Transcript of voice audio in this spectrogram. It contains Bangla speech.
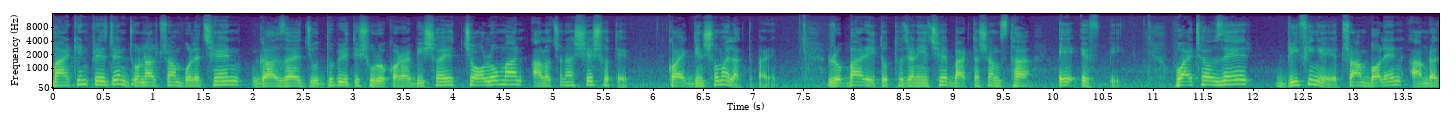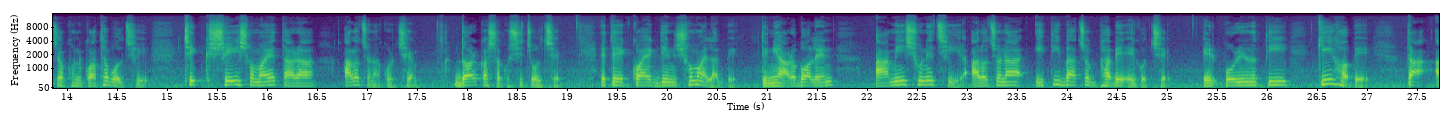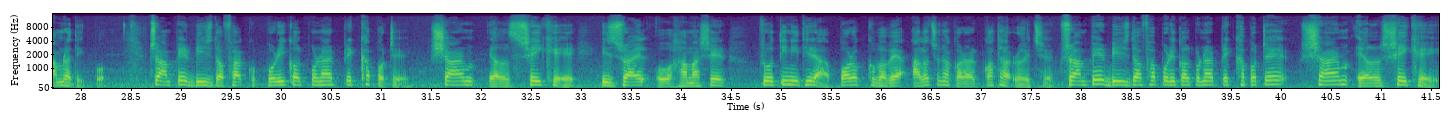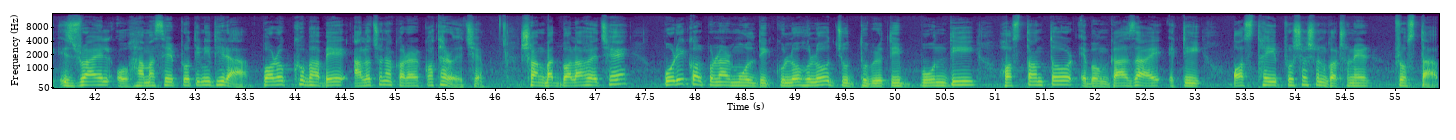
মার্কিন প্রেসিডেন্ট ডোনাল্ড ট্রাম্প বলেছেন, গাজায় যুদ্ধবিরতি শুরু করার বিষয়ে চলমান আলোচনা শেষ হতে কয়েকদিন সময় লাগতে পারে। রোববার এই তথ্য জানিয়েছে বার্তা সংস্থা এএফপি। হোয়াইট হাউসের ব্রিফিংয়ে ট্রাম্প বলেন, আমরা যখন কথা বলছি, ঠিক সেই সময়ে তারা আলোচনা করছে। দর কষাকষি চলছে। এতে কয়েকদিন সময় লাগবে। তিনি আরও বলেন, আমি শুনেছি আলোচনা ইতিবাচকভাবে এগোচ্ছে। এর পরিণতি কি হবে তা আমরা দেখব। ট্রাম্পের বিশ দফা পরিকল্পনার প্রেক্ষাপটে শার্ম এল শেখে ইসরায়েল ও হামাসের প্রতিনিধিরা পরোক্ষভাবে আলোচনা করার কথা রয়েছে। ট্রাম্পের বিশ দফা পরিকল্পনার প্রেক্ষাপটে শার্ম এল শেখে ইসরায়েল ও হামাসের প্রতিনিধিরা পরোক্ষভাবে আলোচনা করার কথা রয়েছে। সংবাদ বলা হয়েছে, পরিকল্পনার মূল দিকগুলো হলো যুদ্ধবিরতি বন্দি, হস্তান্তর এবং গাজায় একটি অস্থায়ী প্রশাসন গঠনের প্রস্তাব।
